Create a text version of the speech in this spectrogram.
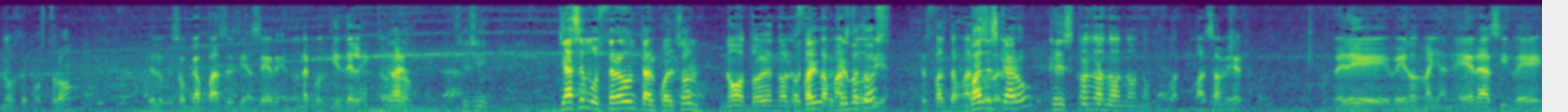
nos demostró de lo que son capaces de hacer en una contienda electoral. Claro, sí, sí. Ya se mostraron tal cual son. No, todavía no, les ¿O traigo- falta más todavía. Les falta más ¿Más descaro? ¿Qué es, No, no, no, no, no, va- vas a ver. Ve, ve las mañaneras y ve,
